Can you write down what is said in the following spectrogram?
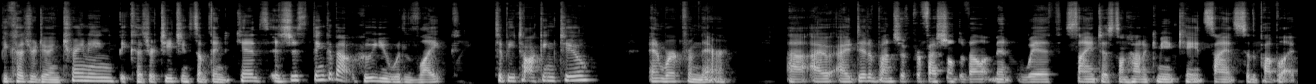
because you're doing training, because you're teaching something to kids, is just think about who you would like to be talking to and work from there. Uh, I, I, did a bunch of professional development with scientists on how to communicate science to the public,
